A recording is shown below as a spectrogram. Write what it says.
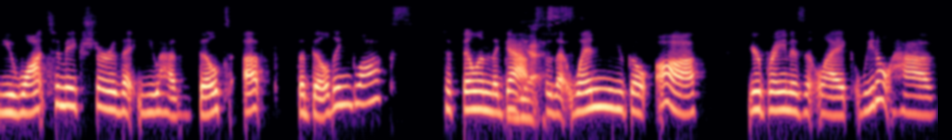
you want to make sure that you have built up the building blocks to fill in the gaps yes. so that when you go off, your brain isn't like, we don't have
